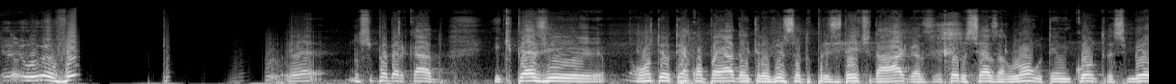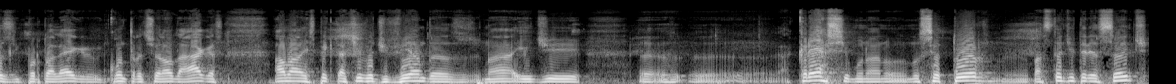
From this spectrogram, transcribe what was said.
eu, eu vejo é, no supermercado. E que pese. Ontem eu tenho acompanhado a entrevista do presidente da Agas, Antônio César Longo, tem um encontro esse mês em Porto Alegre, o um encontro tradicional da Agas. Há uma expectativa de vendas né, e de uh, uh, acréscimo né, no, no, setor, uh, bastante interessante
